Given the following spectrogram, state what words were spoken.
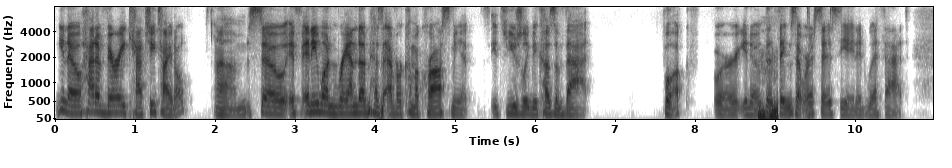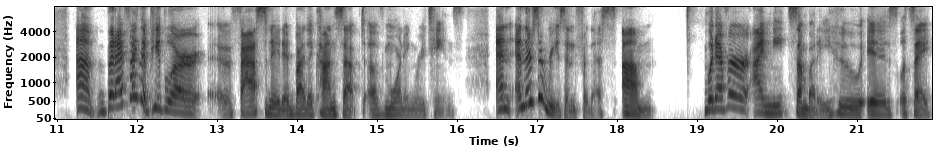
you know had a very catchy title. Um so if anyone random has ever come across me it, it's usually because of that book or you know mm-hmm. the things that were associated with that. Um, but i find that people are uh, fascinated by the concept of morning routines. And and there's a reason for this. Um, whenever i meet somebody who is let's say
